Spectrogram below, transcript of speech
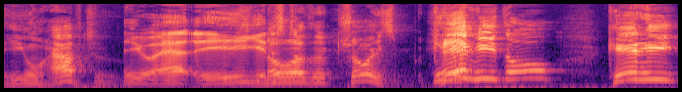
He gonna have to. He gonna have. He get no the other choice. He Can got- he though? Can he?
